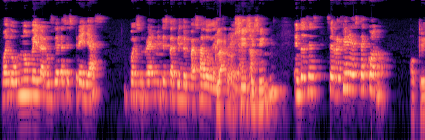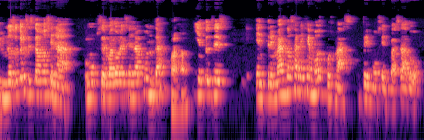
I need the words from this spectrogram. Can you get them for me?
cuando uno ve la luz de las estrellas, pues realmente estás viendo el pasado de Claro, la estrella, sí, ¿no? sí, sí. Entonces, se refiere a este cono. Ok. Nosotros estamos en la, como observadores en la punta, Ajá. y entonces, entre más nos alejemos, pues más vemos el pasado.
